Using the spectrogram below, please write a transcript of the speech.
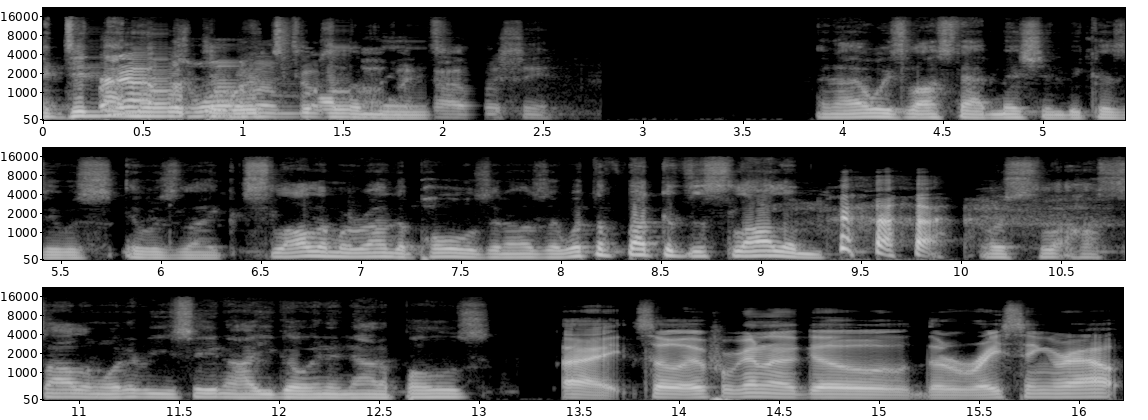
I did not Burnout know what the one word of them. slalom means, God, let me see. and I always lost that mission because it was it was like slalom around the poles, and I was like, "What the fuck is a slalom or sl- slalom, whatever you say? You know how you go in and out of poles." All right, so if we're gonna go the racing route,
